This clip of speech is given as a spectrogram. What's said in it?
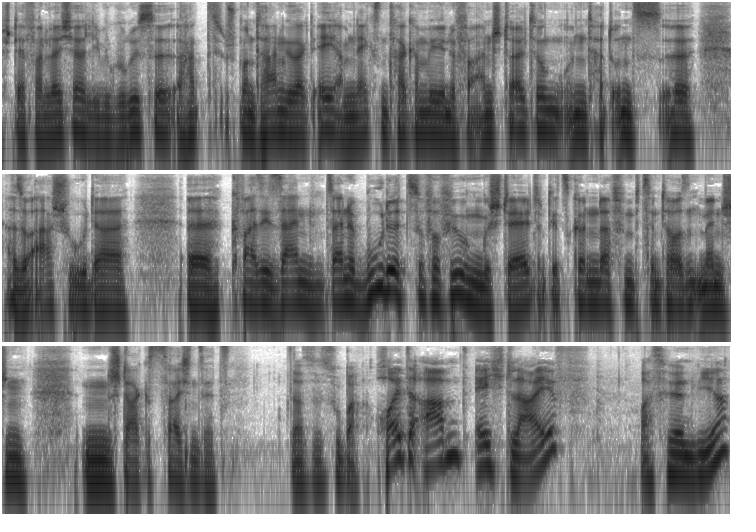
Stefan Löcher, liebe Grüße, hat spontan gesagt, ey, am nächsten Tag haben wir hier eine Veranstaltung und hat uns, äh, also Arschu, da äh, quasi sein, seine Bude zur Verfügung gestellt und jetzt können da 15.000 Menschen ein starkes Zeichen setzen. Das ist super. Heute Abend echt live. Was hören wir?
